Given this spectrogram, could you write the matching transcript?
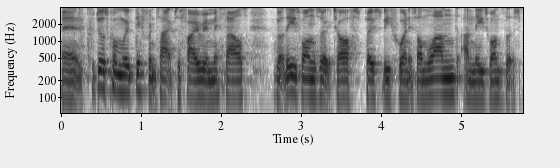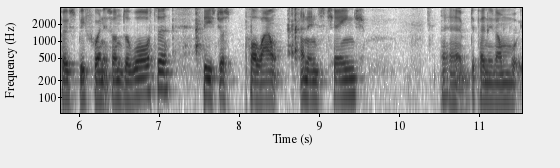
Uh, it does come with different types of firing missiles. We've got these ones which are supposed to be for when it's on land and these ones that are supposed to be for when it's underwater. These just pull out and interchange uh, depending on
